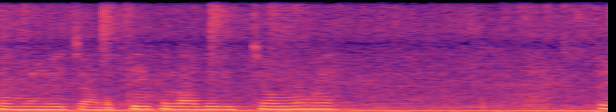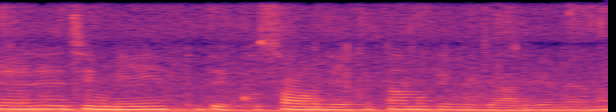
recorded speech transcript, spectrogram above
ਹੋਵੋਗੇ, ਚੜ੍ਹਦੀ ਕਲਾ ਦੇ ਵਿੱਚ ਹੋਵੋਗੇ? ਪਹਿਲੇ ਜੀ ਮੀਂਹ ਤੇ ਦੇਖੋ, ਸੌਣ ਦੀਆਂ ਘਟਾਵਾਂ ਕਿਵੇਂ ਜਾ ਰਹੀਆਂ ਨੇ, ਹਨਾ?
